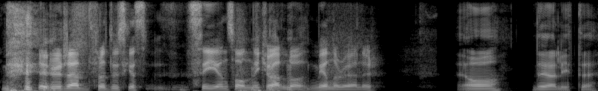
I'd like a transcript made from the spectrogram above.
Är du rädd för att du ska se en sån ikväll då, menar du eller? Ja, det är lite.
